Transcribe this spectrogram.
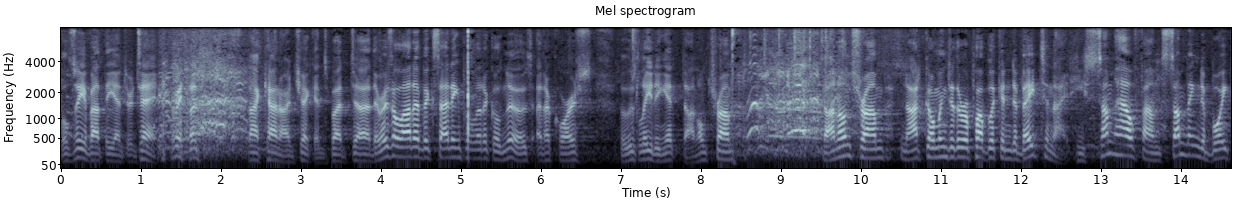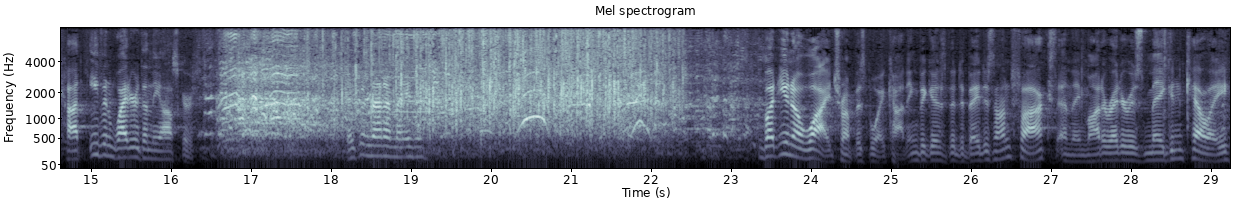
we'll see about the entertain. I mean, let's not count our chickens. But uh, there is a lot of exciting political news. And of course, who's leading it? Donald Trump. Donald Trump not going to the Republican debate tonight. He somehow found something to boycott even wider than the Oscars. Isn't that amazing? But you know why Trump is boycotting because the debate is on Fox and the moderator is Megyn Kelly.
